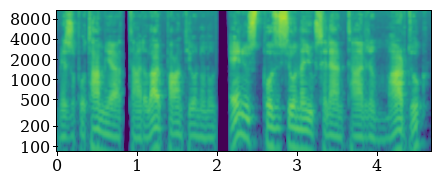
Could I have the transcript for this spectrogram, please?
Mezopotamya Tanrılar Panteonu'nun en üst pozisyonuna yükselen Tanrı Marduk,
